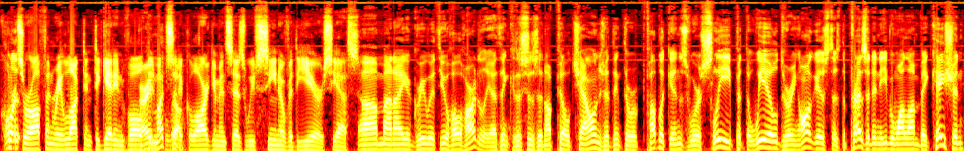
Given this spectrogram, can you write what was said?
Courts are often reluctant to get involved in political so. arguments, as we've seen over the years. Yes, um, and I agree with you wholeheartedly. I think this is an uphill challenge. I think the Republicans were asleep at the wheel during August as the president, even while on vacation,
